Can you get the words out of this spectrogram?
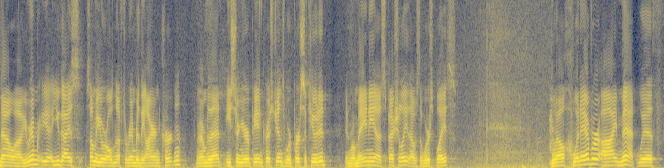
Now, uh, you remember, you guys, some of you are old enough to remember the Iron Curtain. Remember that? Eastern European Christians were persecuted, in Romania especially. That was the worst place. Well, whenever I met with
